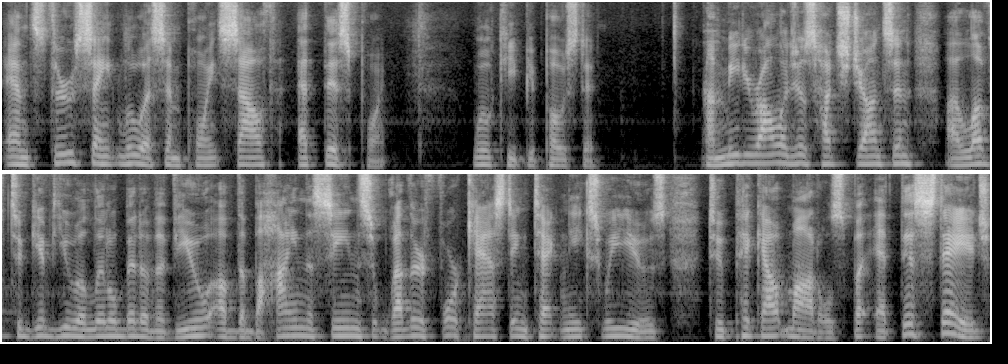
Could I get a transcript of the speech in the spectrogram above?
and through St. Louis and points south at this point. We'll keep you posted. I'm meteorologist Hutch Johnson. I love to give you a little bit of a view of the behind the scenes weather forecasting techniques we use to pick out models. But at this stage,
